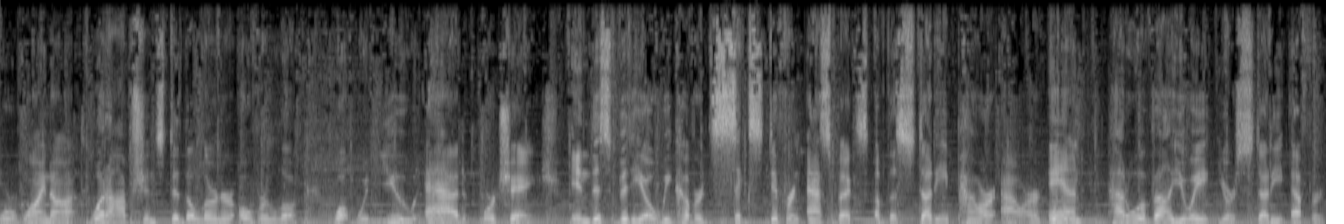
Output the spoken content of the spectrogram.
or why not? What options did the learner overlook? What would you add or change? In this video, we covered six different aspects of the Study Power Hour and how to evaluate your study effort,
